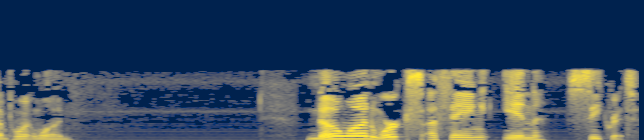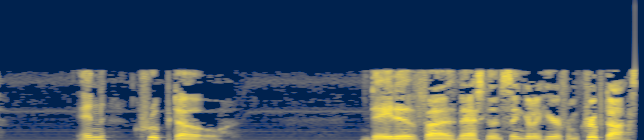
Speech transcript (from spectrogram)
7.1. No one works a thing in secret. In crypto. Dative uh, masculine singular here from kryptos.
